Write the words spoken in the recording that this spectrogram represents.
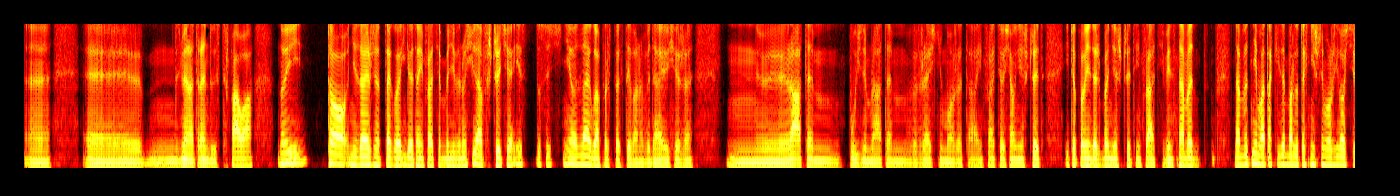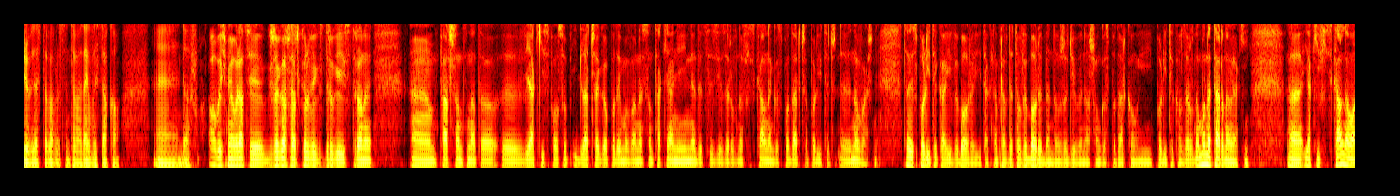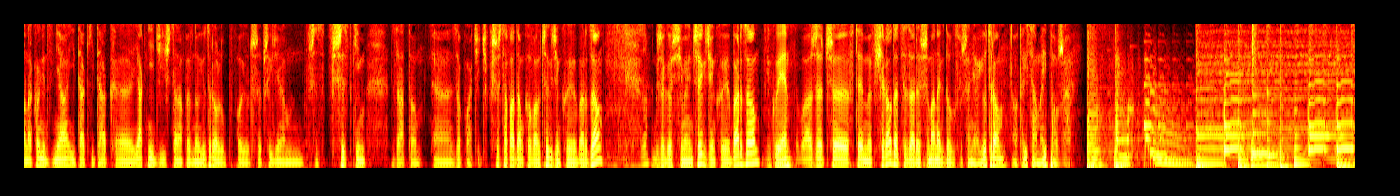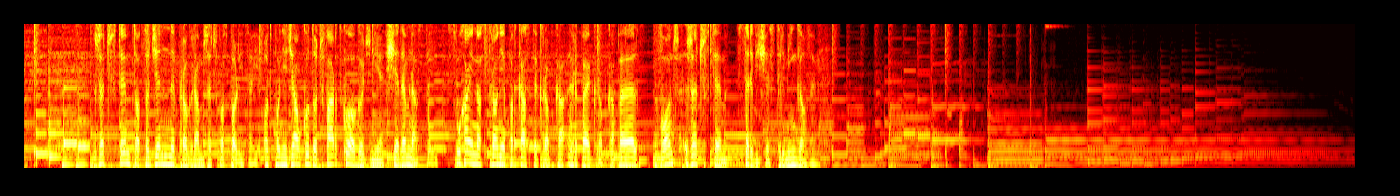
zmiana trendu jest trwała. No i to niezależnie od tego, ile ta inflacja będzie wynosiła w szczycie, jest dosyć nieodległa perspektywa. No wydaje się, że mm, latem, późnym latem, we wrześniu może ta inflacja osiągnie szczyt i to pewnie też będzie szczyt inflacji, więc nawet, nawet nie ma takiej za bardzo technicznej możliwości, żeby ta stopa procentowa tak wysoko e, doszła. Obyś miał rację Grzegorz, aczkolwiek z drugiej strony patrząc na to, y, w jaki sposób i dlaczego podejmowane są takie, a nie inne decyzje, zarówno fiskalne, gospodarcze, polityczne. No właśnie, to jest polityka i wybory, i tak naprawdę to wybory będą rządziły naszą gospodarką i polityką, zarówno monetarną, jak i, e, jak i fiskalną, a na koniec dnia i tak, i tak, e, jak nie dziś, to na pewno jutro lub pojutrze przyjdzie nam wszystkim za to e, zapłacić. Krzysztof Adam Kowalczyk, dziękuję bardzo. bardzo. Grzegorz Siemiańczyk, dziękuję bardzo. Dziękuję. To była rzecz w tym w środę. Cezary Szymanek, do usłyszenia jutro o tej samej porze. Rzecz w tym to codzienny program Rzeczpospolitej. Od poniedziałku do czwartku o godzinie 17. Słuchaj na stronie podcasty.rp.pl. Włącz Rzecz w tym w serwisie streamingowym.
